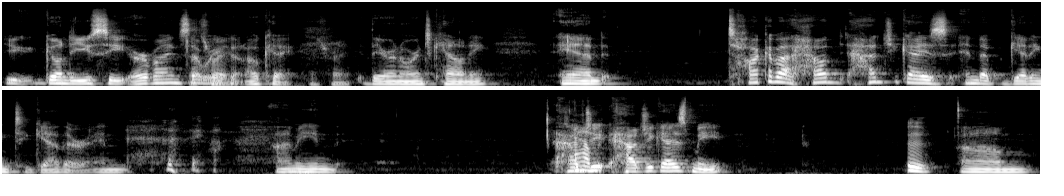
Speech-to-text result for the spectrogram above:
You going to UC Irvine? Is that That's where right. you're going? Okay. That's right. They're in Orange County. And talk about how how'd you guys end up getting together? And I mean how'd you how'd you guys meet? Um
